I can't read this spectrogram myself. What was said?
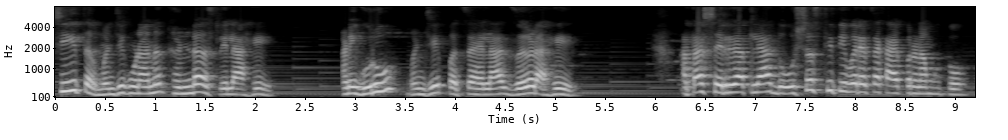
शीत म्हणजे गुणानं थंड असलेला आहे. आणि गुरु म्हणजे पचायला जड आहे. आता शरीरातल्या दोषस्थितीवर याचा काय परिणाम होतो?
